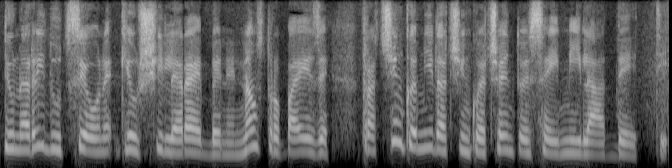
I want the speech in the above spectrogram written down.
di una riduzione che oscillerebbe nel nostro paese fra 5.500 e 6.000 addetti.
